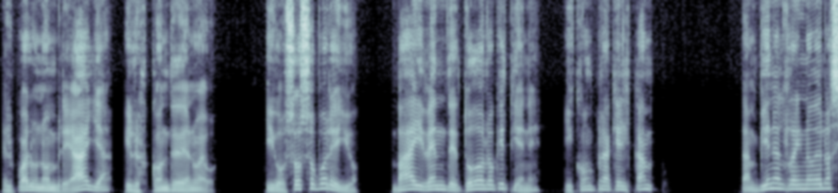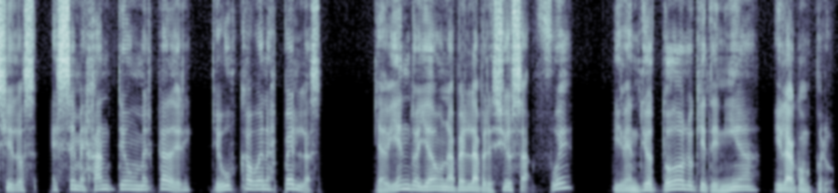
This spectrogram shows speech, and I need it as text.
el cual un hombre halla y lo esconde de nuevo, y gozoso por ello, va y vende todo lo que tiene y compra aquel campo. También el reino de los cielos es semejante a un mercader que busca buenas perlas, que habiendo hallado una perla preciosa, fue y vendió todo lo que tenía y la compró.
